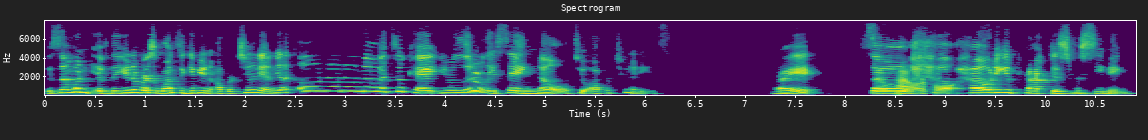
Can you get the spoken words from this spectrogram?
If someone, if the universe wants to give you an opportunity and you're like, oh, no, no, no, it's okay. You're literally saying no to opportunities, right? So, so how, how do you practice receiving?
